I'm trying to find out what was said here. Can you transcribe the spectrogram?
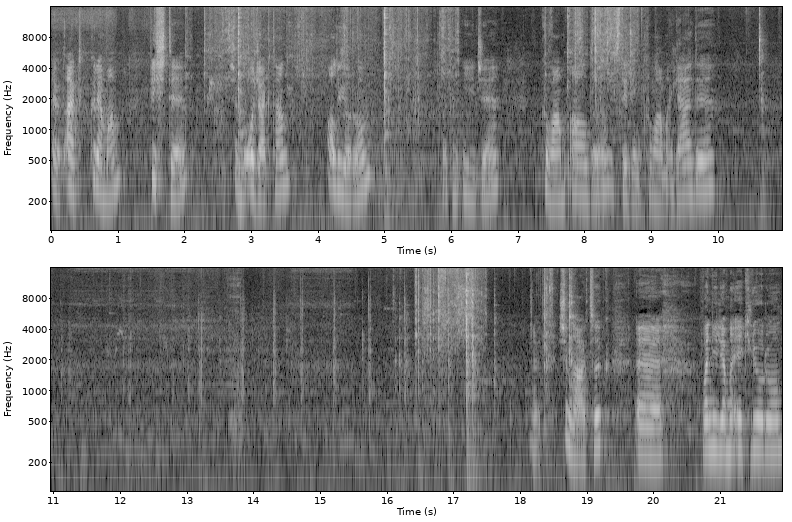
Evet artık kremam pişti. Şimdi ocaktan alıyorum. Bakın iyice kıvam aldı. İstediğim kıvama geldi. Evet. Şimdi artık e, vanilyamı ekliyorum.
